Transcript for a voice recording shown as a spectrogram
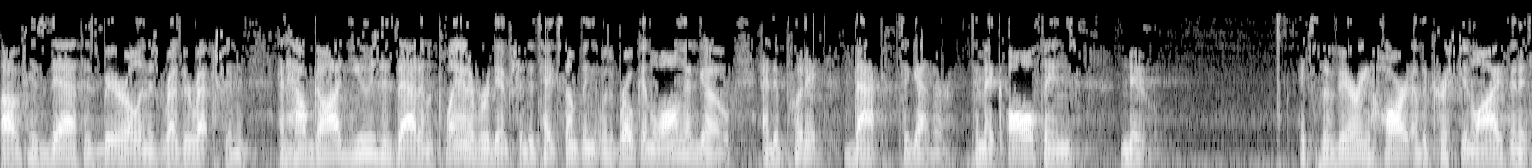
of his death, his burial, and his resurrection, and how God uses that in the plan of redemption to take something that was broken long ago and to put it back together, to make all things new. It's the very heart of the Christian life, and it's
